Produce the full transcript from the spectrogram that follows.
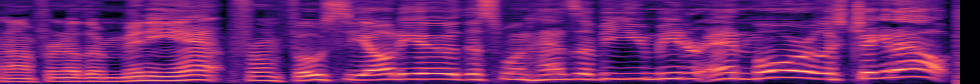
Time for another mini amp from Fosi Audio. This one has a VU meter and more. Let's check it out.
